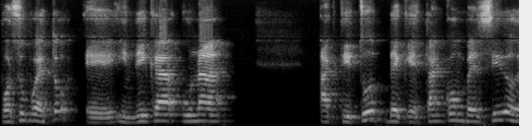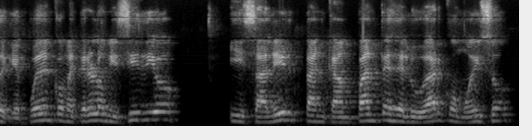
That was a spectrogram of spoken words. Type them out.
por supuesto, eh, indica una actitud de que están convencidos de que pueden cometer el homicidio y salir tan campantes del lugar como hizo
